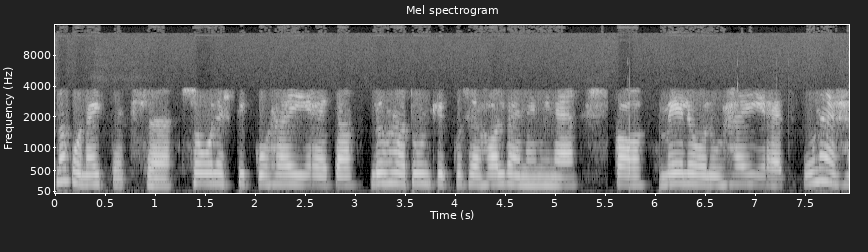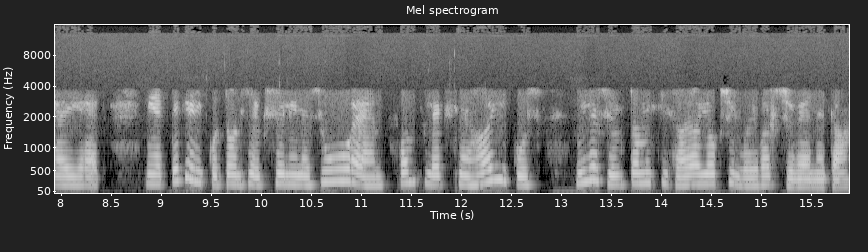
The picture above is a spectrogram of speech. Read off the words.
nagu näiteks äh, soolestikuhäired, lõhnatundlikkuse halvenemine, ka meeleoluhäired, unehäired, nii et tegelikult on see üks selline suurem kompleksne haigus, mille sümptomid siis aja jooksul võivad süveneda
